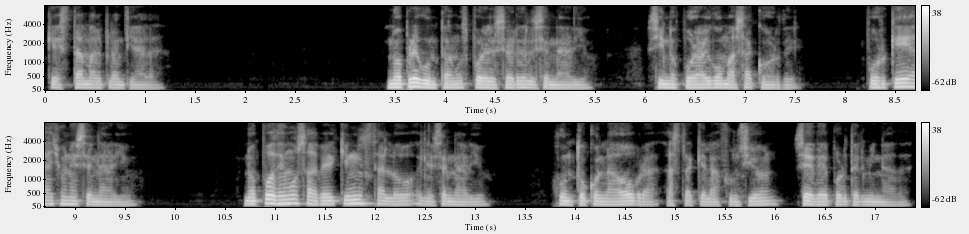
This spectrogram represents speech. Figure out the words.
que está mal planteada. No preguntamos por el ser del escenario, sino por algo más acorde. ¿Por qué hay un escenario? No podemos saber quién instaló el escenario, junto con la obra hasta que la función se dé por terminada.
